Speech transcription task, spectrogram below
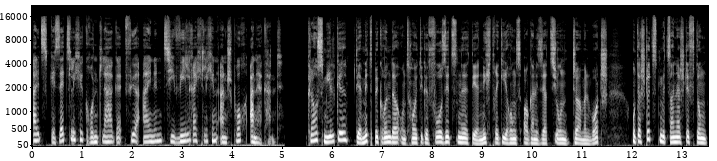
als gesetzliche Grundlage für einen zivilrechtlichen Anspruch anerkannt. Klaus Mielke, der Mitbegründer und heutige Vorsitzende der Nichtregierungsorganisation German Watch, unterstützt mit seiner Stiftung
